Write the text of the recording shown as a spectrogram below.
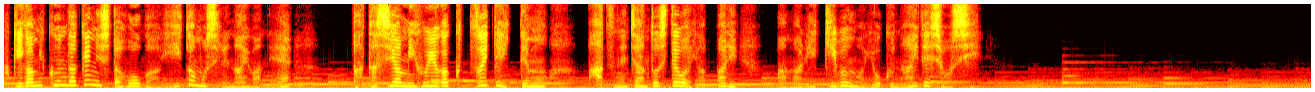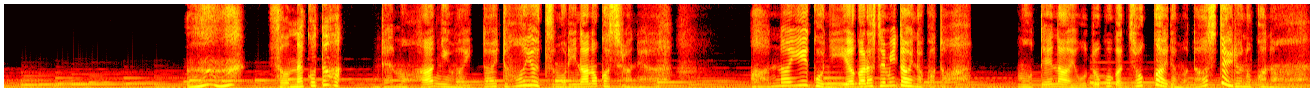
吹上くんだけにした方がいいかもしれないわね。私や美冬がくっついていっても初音ちゃんとしてはやっぱりあまり気分は良くないでしょうし。うんうん。そんなこと。はでも犯人は一体どういうつもりなのかしらね。あんないい子に嫌がらせみたいなこと。モテない男がちょっかいでも出しているのかな。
